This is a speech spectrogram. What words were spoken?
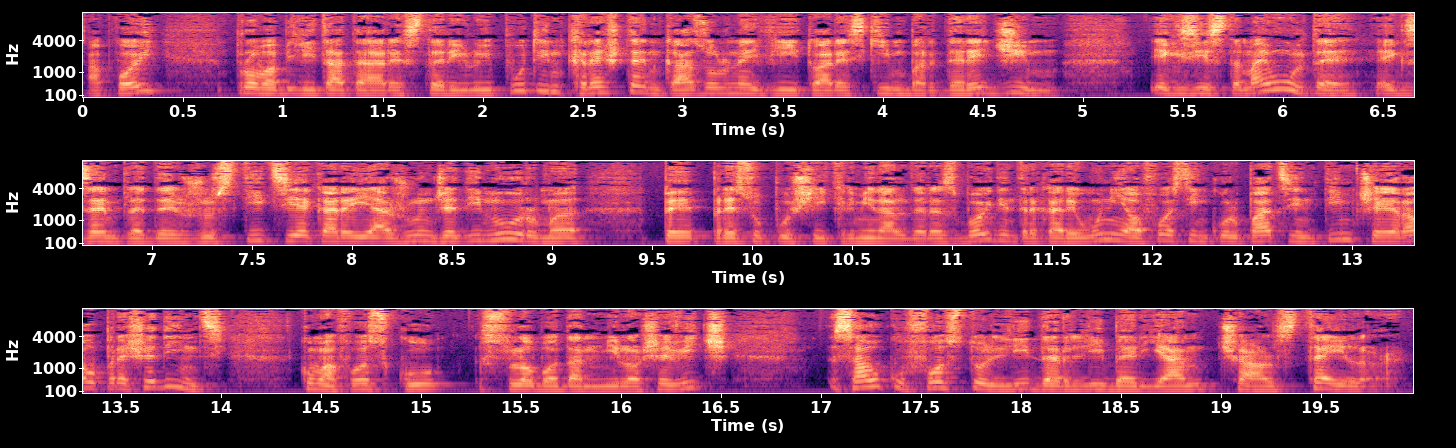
Apoi, probabilitatea arestării lui Putin crește în cazul unei viitoare schimbări de regim. Există mai multe exemple de justiție care îi ajunge din urmă pe presupușii criminali de război, dintre care unii au fost inculpați în timp ce erau președinți, cum a fost cu Slobodan Milosevic sau cu fostul lider liberian Charles Taylor.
